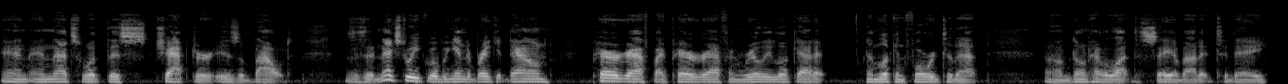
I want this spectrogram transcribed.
And, and that's what this chapter is about. As I said, next week we'll begin to break it down paragraph by paragraph and really look at it. I'm looking forward to that. Um, don't have a lot to say about it today.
